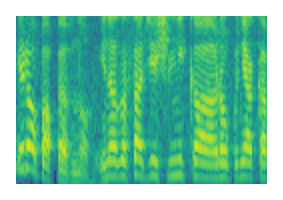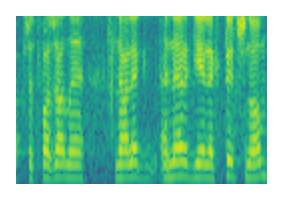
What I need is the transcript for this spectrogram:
i ropa pewno. I na zasadzie silnika ropniaka przetwarzane na energię elektryczną.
